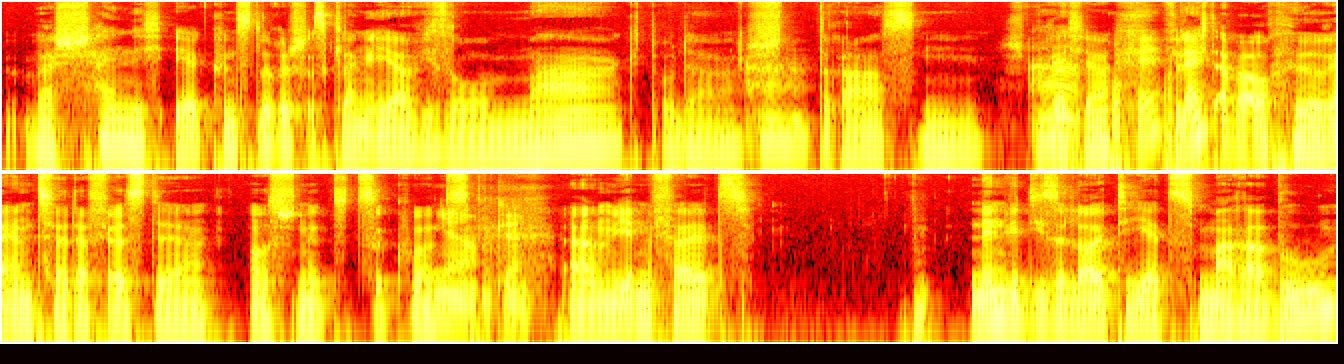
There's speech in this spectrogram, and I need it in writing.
wahrscheinlich eher künstlerisch. Es klang eher wie so Markt oder Ah. Straßensprecher. Ah, okay, okay. Vielleicht aber auch höhere Ämter, dafür ist der Ausschnitt zu kurz. Ja, okay. Ähm, jedenfalls nennen wir diese Leute jetzt Marabu,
